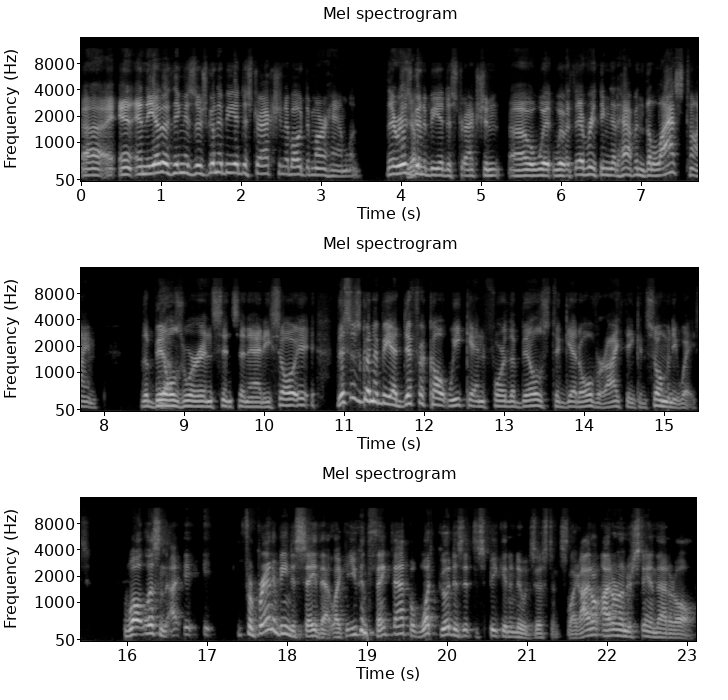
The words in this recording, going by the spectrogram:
Uh, and and the other thing is, there's going to be a distraction about Damar Hamlin. There is yep. going to be a distraction uh, with with everything that happened the last time the Bills were in Cincinnati. So it, this is going to be a difficult weekend for the Bills to get over. I think in so many ways. Well, listen, I, it, for Brandon Beane to say that, like you can think that, but what good is it to speak it into existence? Like I don't, I don't understand that at all.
